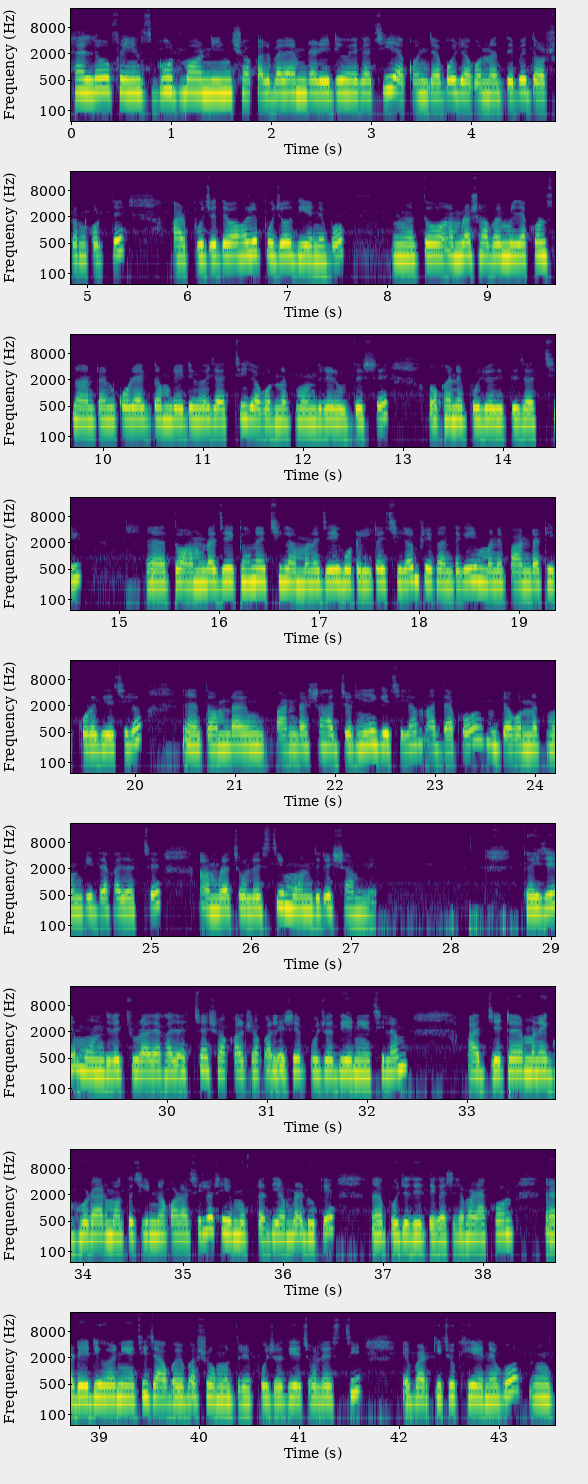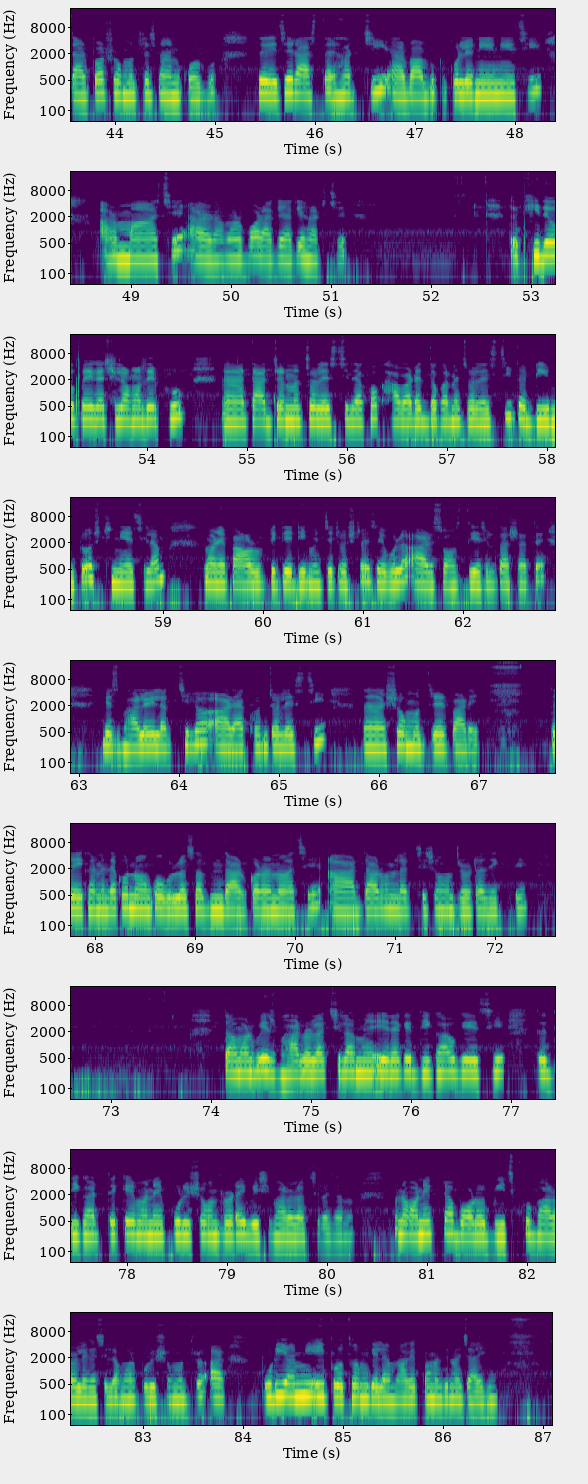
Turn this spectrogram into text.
Hello friends, good morning. সকালবেলা আমরা ready হয়ে গেছি। এখন যাব জগন্নাথ দেবের দর্শন করতে। আর পুজো দেওয়া হলে পুজোও দিয়ে নেব। তো আমরা সবাই মিলে এখন স্নান টান করে একদম রেডি হয়ে যাচ্ছি জগন্নাথ মন্দিরের উদ্দেশ্যে। ওখানে পুজো দিতে যাচ্ছি। তো আমরা যেখানে ছিলাম মানে যেই হোটেলটায় ছিলাম, সেখান থেকেই মানে পান্ডা ঠিক করে দিয়েছিল। তো আমরা পান্ডার সাহায্য নিয়েই গেছিলাম। আর দেখো, জগন্নাথ মন্দির দেখা যাচ্ছে। আমরা চলে এসেছি মন্দিরের সামনে। তো এই যে মন্দিরের চূড়া দেখা যাচ্ছে সকাল সকাল এসে পুজো দিয়ে নিয়েছিলাম। আর যেটা মানে ঘোড়ার মতো চিহ্ন করা ছিল, সেই মুখটা দিয়ে আমরা ঢুকে পুজো দিতে গেছিলাম। আর এখন রেডি হয়ে নিয়েছি, যাব এবার সমুদ্রে। পুজো দিয়ে চলে এসেছি, এবার কিছু খেয়ে নেব তারপর সমুদ্রে স্নান করব। তো এই যে রাস্তায় হাঁটছি, আর বাবুকে কোলে নিয়ে নিয়েছি, আর মা আছে, আর আমার বর আগে আগে হাঁটছে। তো খিদেও পেয়ে গেছিল আমাদের খুব। তার জন্য চলে এসেছি দেখো, খাবারের দোকানে চলে এসেছি। তো ডিম টোস্ট নিয়েছিলাম। মানে পাউরুটি ডিমের যে টোস্ট হয় সেগুলো আর সস দিয়েছিল তার সাথে। বেশ ভালোই লাগছিল। আর এখন চলে এসেছি সমুদ্রের পাড়ে। তো এখানে দেখো নৌকোগুলো সব দাঁড় করানো আছে। আর দারুণ লাগছে সমুদ্রটা দেখতে। তো আমার বেশ ভালো লাগছিল। আমি এর আগে দীঘাও গিয়েছি। তো দীঘার থেকে মানে পুরী সমুদ্রটাই বেশি ভালো লাগছিল যেন মানে অনেকটা বড় বিচ খুব ভালো লেগেছিলো আমার পুরী সমুদ্র আর পুরী আমি এই প্রথম গেলাম, আগে কোনো দিনও যাইনি।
